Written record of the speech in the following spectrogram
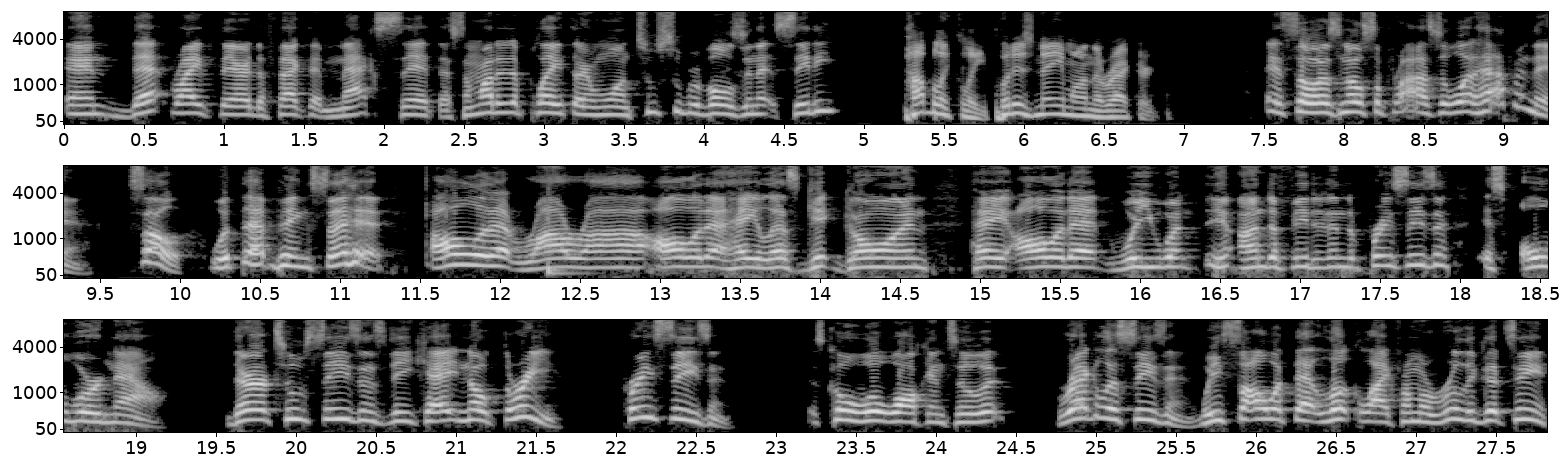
and that right there, the fact that Max said that somebody that played there and won two Super Bowls in that city publicly put his name on the record, and so it's no surprise to what happened then. So, with that being said, all of that rah rah, all of that, hey, let's get going. Hey, all of that where you went undefeated in the preseason, it's over now. There are two seasons, DK. No, three. Preseason. It's cool. We'll walk into it. Regular season. We saw what that looked like from a really good team.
